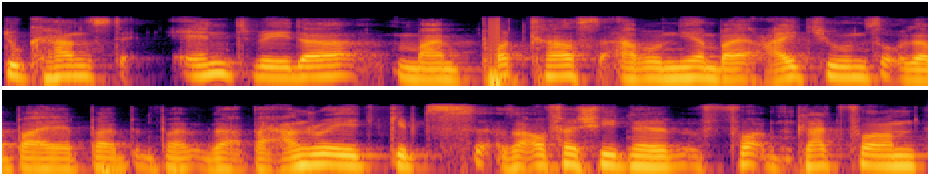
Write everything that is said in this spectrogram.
du kannst entweder meinen Podcast abonnieren bei iTunes oder bei, bei, bei, bei Android gibt es also auch verschiedene Plattformen.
